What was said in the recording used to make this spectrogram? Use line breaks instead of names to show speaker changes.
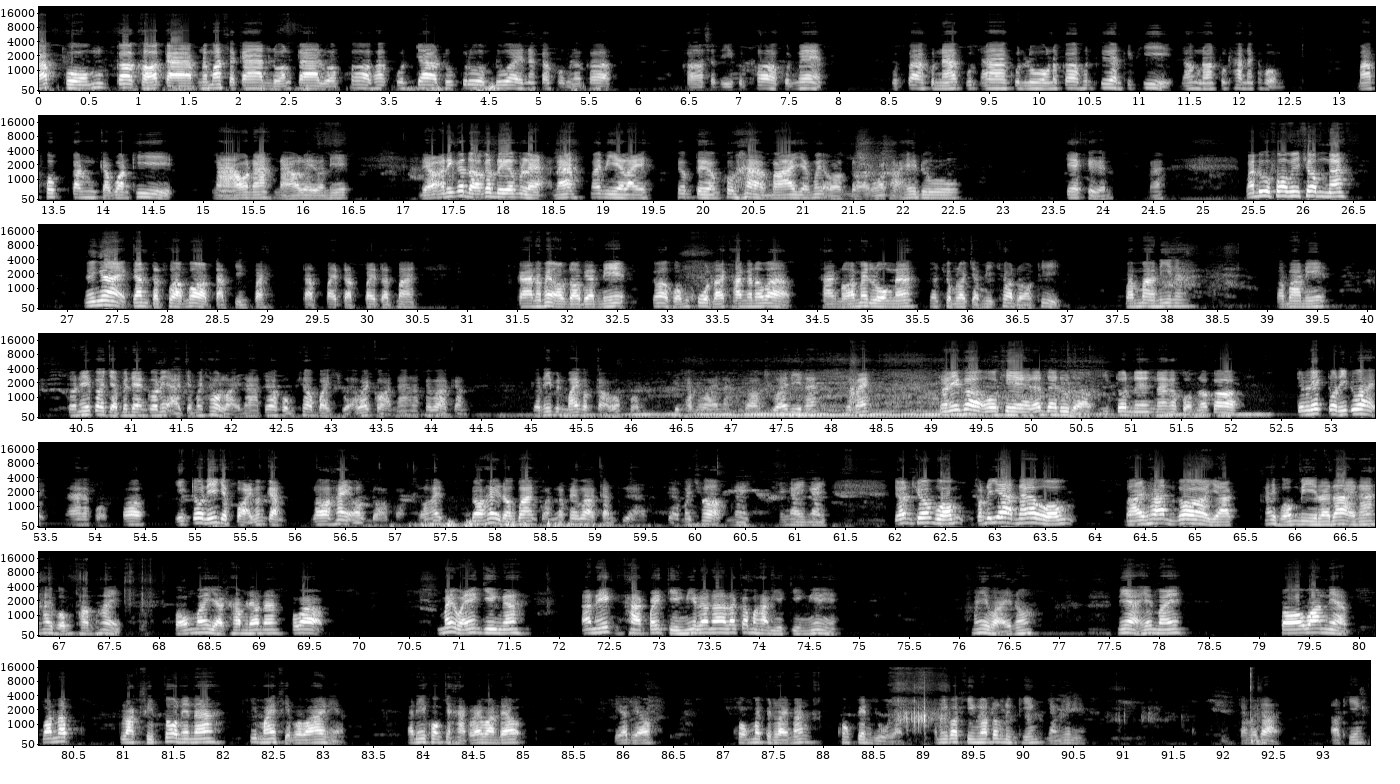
ครับผมก็ขอกราบนมัสการหลวงตาหลวงพ่อพระคุณเจ้าทุกรูปด้วยนะครับ ผมแล้วก็ขอสวัสดีคุณพ่อคุณแม่ คุณป้าคุณน้าคุณอาคุณลุงแล้วก็เพื่อนๆพี่ๆน้องๆทุกท่านนะครับผม มาพบกันกับวันที่หนาวนะหนาวเลยวันนี้ เดี๋ยวอันนี้ก็ดอกก็เดิมแหละนะไม่มีอะไรเพิ่มเติมเพราะว่าไม้ยังไม่ออกดอกมาถ่ายให้ดู แก้เขินนะมาดูโฟมชมนะง่ายๆการตัดฟอร์มก็ตัดกิ่งไป ตัดไปตัดไปตัดมา การทำให้ออกดอกแบบนี้ ก็ผมพูดหลายครั้งกันนะว่าหากน้อยไม่ลงนะท่านชมเราจะมีช่อดอกที่ประมาณนี้นะ ประมาณนี้ ตัวนี้ก็จะเป็นแดงตัวนี้อาจจะไม่เท่าไหร่นะแต่ว่าผมชอบใบสวยเอาไว้ก่อนนะแล้วค่อยว่ากัน ตัวนี้เป็นไม้เก่าๆของผมที่ทำเอาไว้นะดอกสวยดีนะเห็นไหมตัวนี้ก็โอเคแล้วได้ดูดอกอีกต้นหนึ่งนะครับผมแล้วก็ต้นเล็กตัวนี้ด้วยนะครับผมก็อีกต้นนี้จะปล่อยเหมือนกัน รอให้ออกดอกก่อนรอให้รอให้ดอกบานก่อนแล้วค่อยว่ากันเผื่อเผื่อไม่ชอบไงยังไงไงย้อนชมผมขออนุญาตนะครับผมหลายท่านก็อยากให้ผมมีรายได้นะ ให้ผมทำให้ ผมไม่อยากทำแล้วนะ เพราะว่า ไม่ไหวจริงๆนะอันนี้หักไปกิ่งนี้แล้วนะแล้วก็มาหักอีกกิ่งนี้นี่ไม่ไหวเนาะเนี่ยเห็นไหมต่อวันเนี่ย วันละหลักสิบต้นเนี่ยนะที่ไม้เสียบเอาไว้เนี่ย อันนี้คงจะหักรายวันแล้ว ดี๋ยวเดี๋ยวคงไม่เป็นไรมั้งคงเป็นอยู่แหละอันนี้ก็ทิ้งแล้วต้องดึงทิ้งอย่างนี้นี่ใช้ไม่ได้เอาทิ้ง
